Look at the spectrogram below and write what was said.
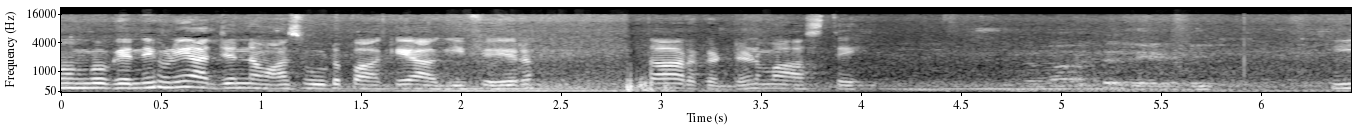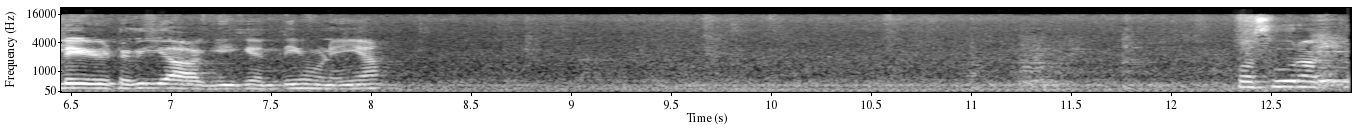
ਮੰਗੋ ਕਹਿੰਦੀ ਹੁਣੀ ਅੱਜ ਨਵਾਂ ਸੂਟ ਪਾ ਕੇ ਆ ਗਈ ਫੇਰ, ਧਾਰ ਕੱਢਣ ਵਾਸਤੇ। ਲੇਟ ਵੀ ਆ ਗਈ ਕਹਿੰਦੀ ਹੁਣੀ ਆ। ਪਸ਼ੂ ਰੱਖ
